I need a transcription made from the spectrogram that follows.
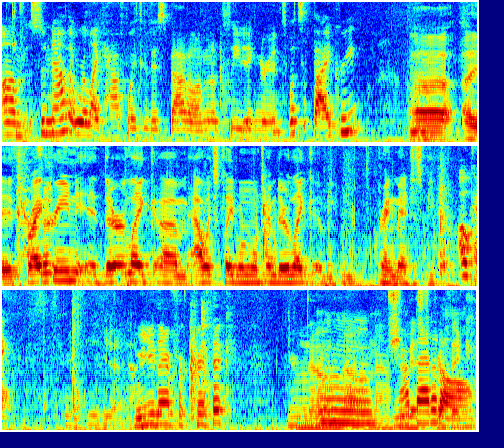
Um, so now that we're like halfway through this battle, I'm gonna plead ignorance. What's a thigh? Uh, a thri-kreen, they're like um, Alex played one one time. They're like um, praying mantis people. Okay. Yeah. Were you there for Krithik? No, Oh, no. she Not missed bad at Krithik. all.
